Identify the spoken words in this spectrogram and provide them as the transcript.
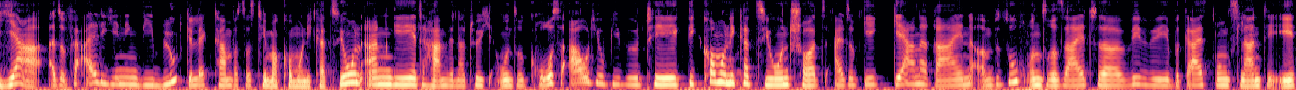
Ja, also für all diejenigen, die Blut geleckt haben, was das Thema Kommunikation angeht, haben wir natürlich unsere große Audiobibliothek, die Kommunikationsshots. Also geh gerne rein, ähm, besuch unsere Seite www.begeisterungsland.de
